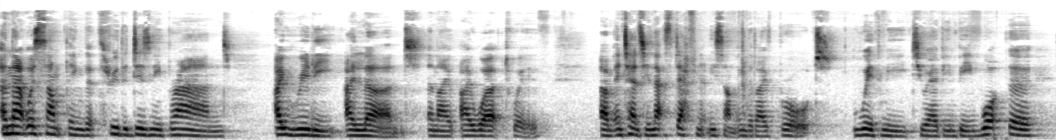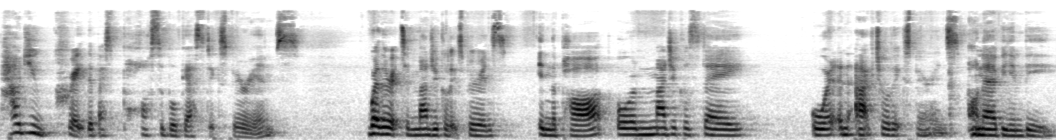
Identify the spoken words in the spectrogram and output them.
And that was something that through the Disney brand, I really I learned and I, I worked with um, intensely, and that's definitely something that I've brought with me to Airbnb. What the how do you create the best possible guest experience, whether it's a magical experience in the park or a magical stay or an actual experience on Airbnb.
